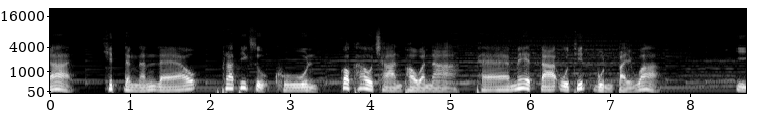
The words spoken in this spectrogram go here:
ได้ คิดดังนั้นแล้ว พระภิกษุคูณก็เข้าฌานภาวนา แผ่เมตตาอุทิศบุญไปว่า อิ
